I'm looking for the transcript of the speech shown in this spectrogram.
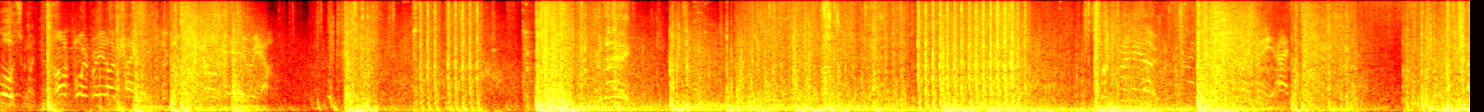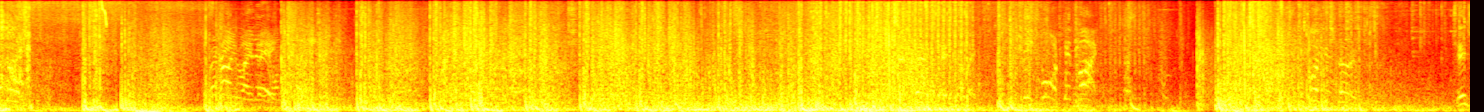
Close one. Hardpoint relocated. Secure the target area.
